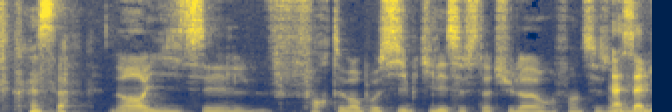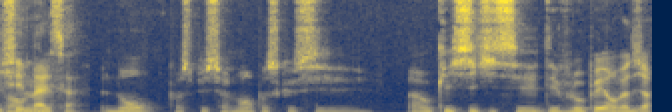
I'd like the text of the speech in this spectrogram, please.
à ça. Non, c'est fortement possible qu'il ait ce statut-là en fin de saison. Ah, ça lui fait mal ça Non, pas spécialement parce que c'est ok ici qui s'est développé, on va dire.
